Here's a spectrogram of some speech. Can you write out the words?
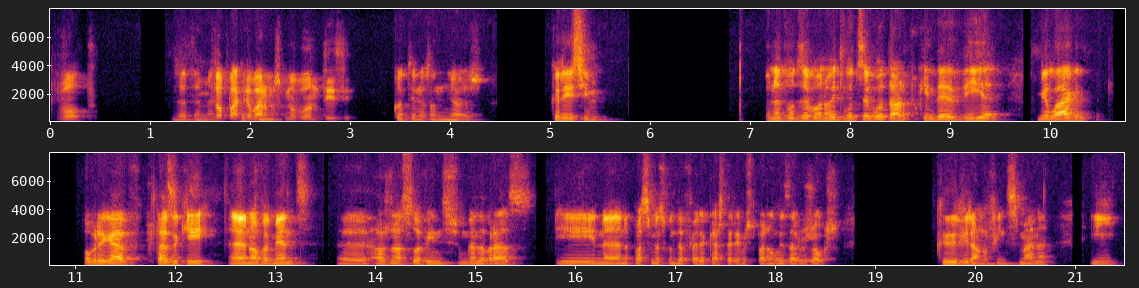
que volte. Exatamente. Só para acabarmos com uma boa notícia. Continuação de melhoras. Caríssimo, eu não te vou dizer boa noite, vou dizer boa tarde, porque ainda é dia, milagre. Obrigado por estás aqui uh, novamente. Uh, aos nossos ouvintes, um grande abraço e na, na próxima segunda-feira cá estaremos para analisar os jogos que virão no fim de semana e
